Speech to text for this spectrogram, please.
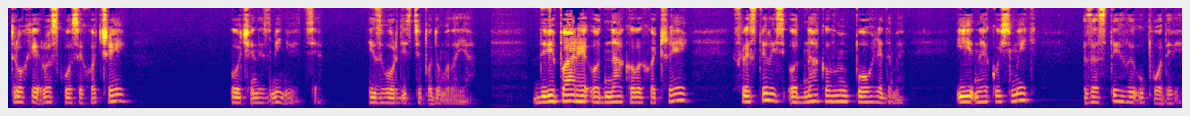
трохи розкосих очей. Очі не змінюються, із гордістю подумала я. Дві пари однакових очей схрестились однаковими поглядами і на якусь мить застигли у подиві.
